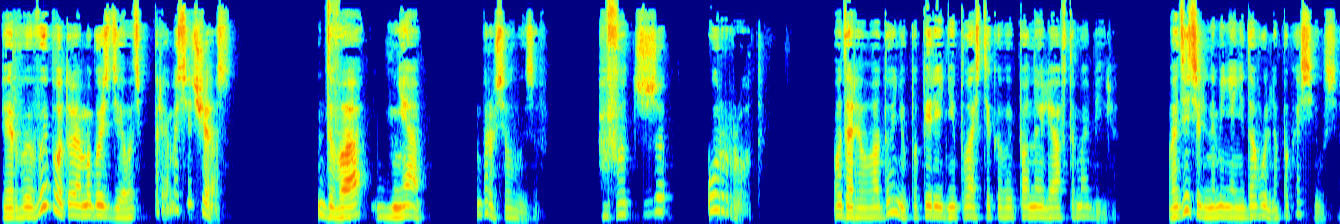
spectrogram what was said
Первую выплату я могу сделать прямо сейчас. Два дня, бросил вызов. Вот же урод. Ударил ладонью по передней пластиковой панели автомобиля. Водитель на меня недовольно покосился.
